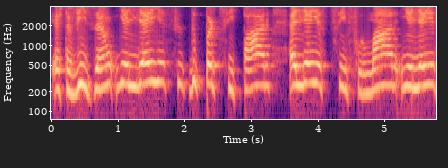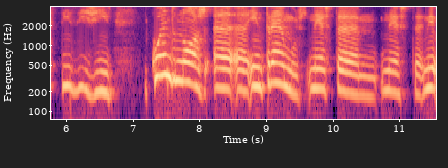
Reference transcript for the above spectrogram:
esta visão e alheia-se de participar, alheia-se de se informar e alheia-se de exigir. Quando nós uh, uh, entramos nesta, nesta ne,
